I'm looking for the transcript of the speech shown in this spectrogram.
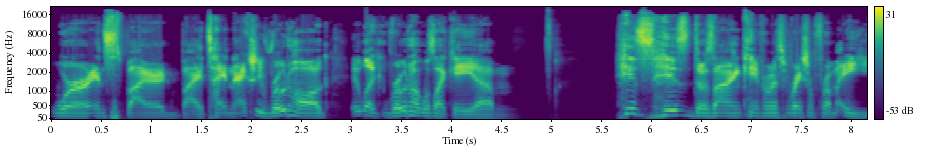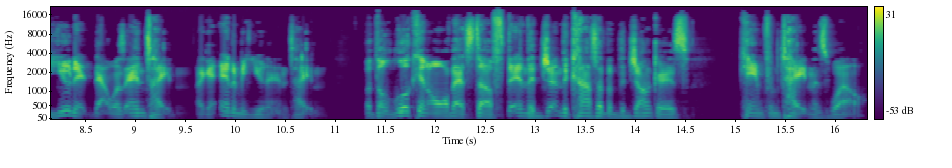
were inspired by Titan. Actually, Roadhog, it like Roadhog was like a um his his design came from inspiration from a unit that was in Titan, like an enemy unit in Titan. But the look and all that stuff and the the concept of the Junkers came from Titan as well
